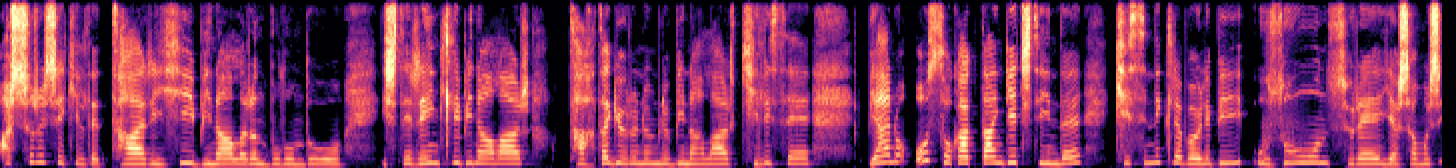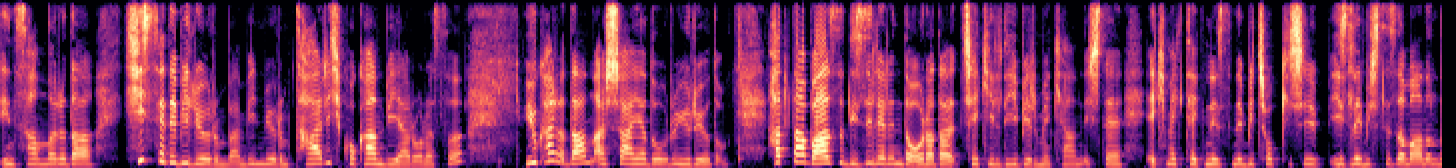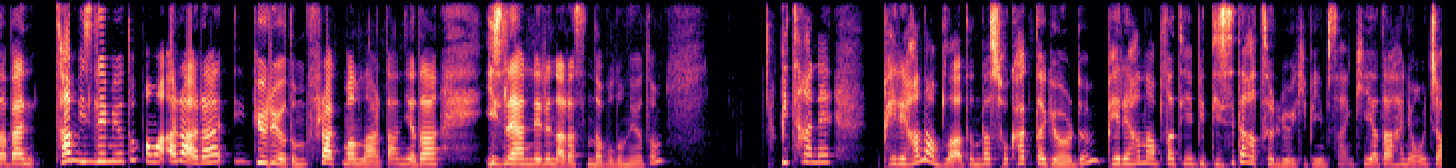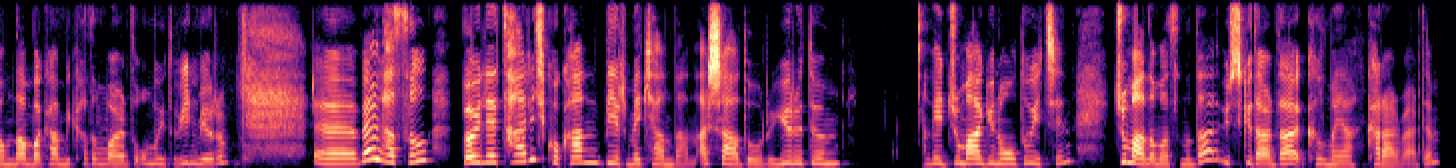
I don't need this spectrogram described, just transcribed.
aşırı şekilde tarihi binaların bulunduğu, işte renkli binalar, tahta görünümlü binalar, kilise yani o sokaktan geçtiğinde kesinlikle böyle bir uzun süre yaşamış insanları da hissedebiliyorum ben bilmiyorum. Tarih kokan bir yer orası. Yukarıdan aşağıya doğru yürüyordum. Hatta bazı dizilerin de orada çekildiği bir mekan. İşte Ekmek Teknesi'ni birçok kişi izlemişti zamanında. Ben tam izlemiyordum ama ara ara görüyordum fragmanlardan ya da izleyenlerin arasında bulunuyordum. Bir tane Perihan abla adında sokakta gördüm. Perihan abla diye bir dizi de hatırlıyor gibiyim sanki. Ya da hani o camdan bakan bir kadın vardı o muydu bilmiyorum. E, velhasıl böyle tarih kokan bir mekandan aşağı doğru yürüdüm. Ve cuma gün olduğu için cuma namazını da Üsküdar'da kılmaya karar verdim.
